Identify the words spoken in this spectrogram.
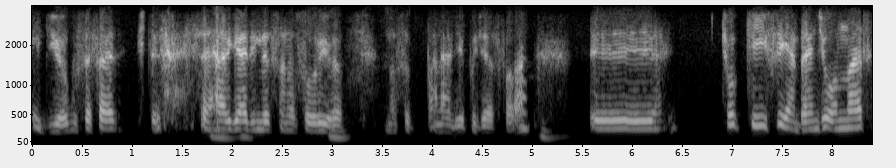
ediyor. Bu sefer işte sen her geldiğinde sana soruyor. Nasıl panel yapacağız falan. Ee, çok keyifli yani. Bence onlar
